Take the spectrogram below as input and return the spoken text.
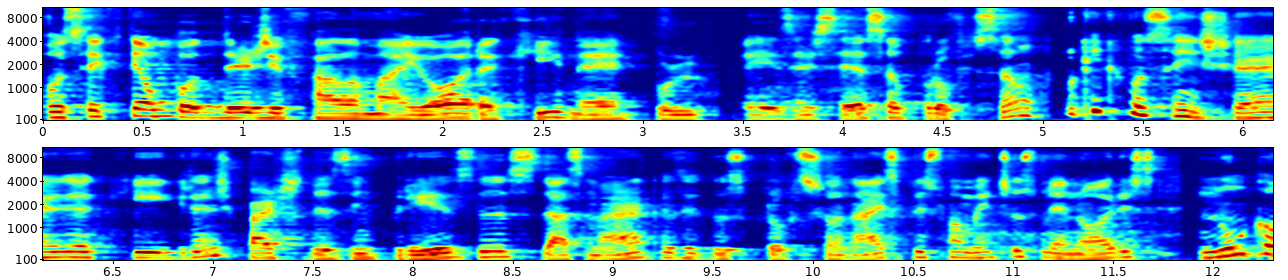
Você que tem um poder de fala maior aqui, né, por exercer essa profissão, por que, que você enxerga que grande parte das empresas, das marcas e dos profissionais, principalmente os menores, nunca,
